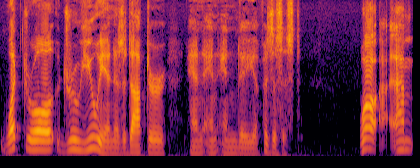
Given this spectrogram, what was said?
what draw, drew you in as a doctor and, and, and a physicist? Well, um,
